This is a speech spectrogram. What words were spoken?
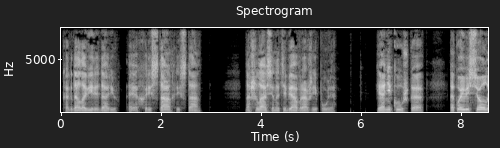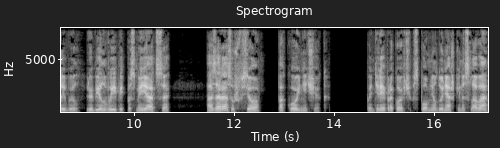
когда ловили Дарью. Эх, Христан, Христан, нашлась и на тебя вражья пуля. И Аникушка, какой веселый был, любил выпить, посмеяться, а за раз уж все, покойничек. Пантелей Прокофьевич вспомнил Дуняшкины слова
